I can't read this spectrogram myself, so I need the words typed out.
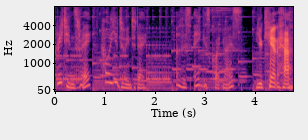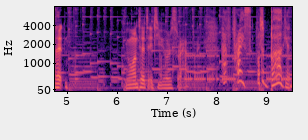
Greetings, Ray. How are you doing today? Oh, this egg is quite nice. You can't have it. You want it, it's yours for half price. Half price? What a bargain!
